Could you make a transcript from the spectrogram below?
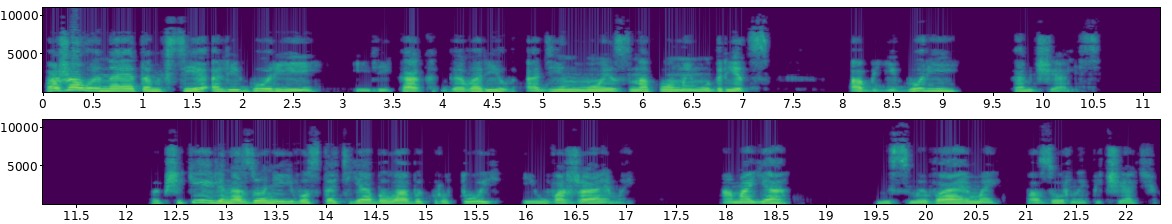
Пожалуй, на этом все аллегории, или, как говорил один мой знакомый мудрец, об Егории, кончались. В общаке или на зоне его статья была бы крутой и уважаемой, а моя — несмываемой позорной печатью.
